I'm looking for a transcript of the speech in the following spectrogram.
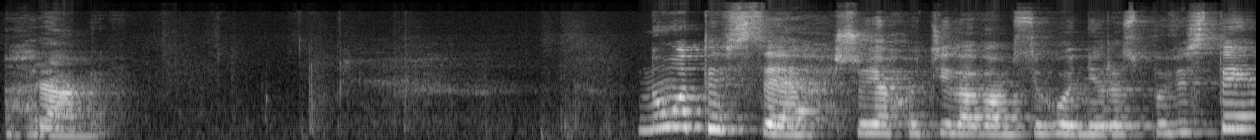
грамів. Ну, от і все, що я хотіла вам сьогодні розповісти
